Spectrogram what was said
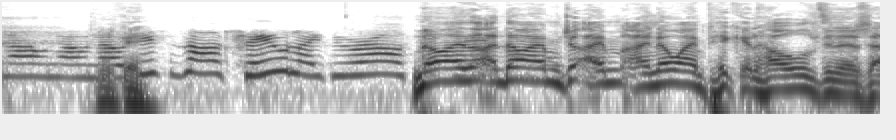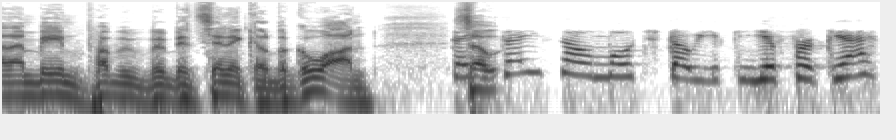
no, no, no, no. Okay. This is all true. Like we were all. No, I, no, I'm, I'm, I know I'm picking holes in it, and I'm being probably a bit cynical. But go on. They so, say so much though. You you forget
